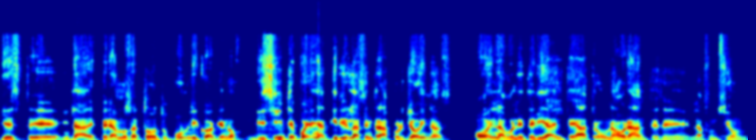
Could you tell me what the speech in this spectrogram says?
Y, este, y nada, esperamos a todo tu público a que nos visite. Pueden adquirir las entradas por Joinas o en la boletería del teatro una hora antes de la función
